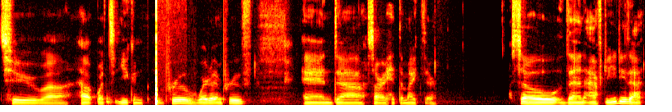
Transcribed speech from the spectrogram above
to uh, how what you can improve, where to improve, and uh, sorry, I hit the mic there. So then after you do that,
